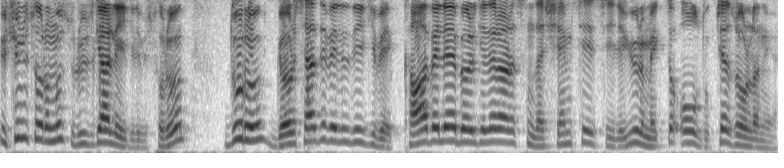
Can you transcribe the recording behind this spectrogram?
Üçüncü sorumuz rüzgarla ilgili bir soru. Duru görselde verildiği gibi K ve L bölgeleri arasında şemsiyesiyle yürümekte oldukça zorlanıyor.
